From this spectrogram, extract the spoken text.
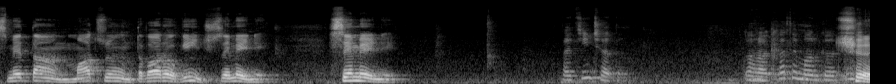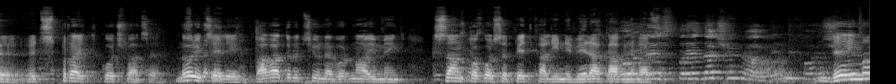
սմետան, մածուն, տվարող, ինչ սեմեյնի։ Սեմեյնի։ Բայց ի՞նչ է դա։ Կարակա թե մարգարիտ։ Չէ, այդ սպրայթ կոչվածը։ Նորից էլի բաղադրությունը, որ նայում ենք 20%-ը պետքա լինի վերականգնված։ Դե հիմա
